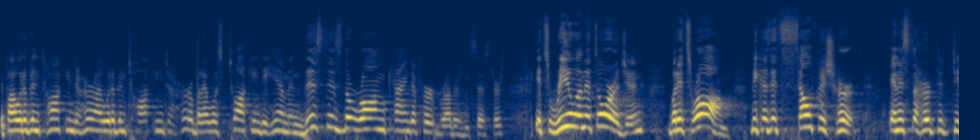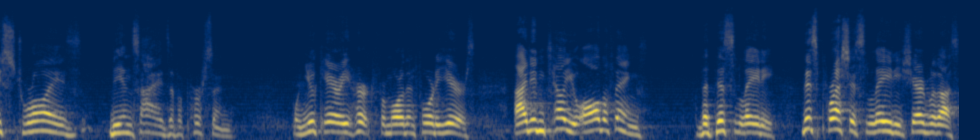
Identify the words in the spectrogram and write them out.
If I would have been talking to her, I would have been talking to her, but I was talking to him. And this is the wrong kind of hurt, brothers and sisters. It's real in its origin, but it's wrong because it's selfish hurt. And it's the hurt that destroys the insides of a person. When you carry hurt for more than 40 years, I didn't tell you all the things that this lady, this precious lady, shared with us,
